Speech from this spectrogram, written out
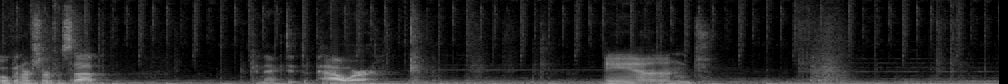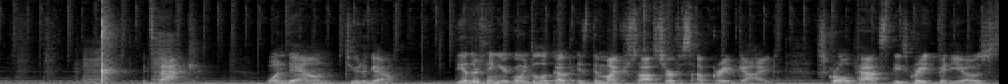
Open our surface up, connect it to power, and it's back. One down, two to go. The other thing you're going to look up is the Microsoft Surface Upgrade Guide. Scroll past these great videos,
